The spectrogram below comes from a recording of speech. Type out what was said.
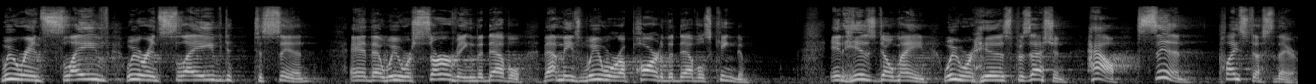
we were enslaved, we were enslaved to sin and that we were serving the devil. That means we were a part of the devil's kingdom. In his domain, we were his possession. How? Sin placed us there.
